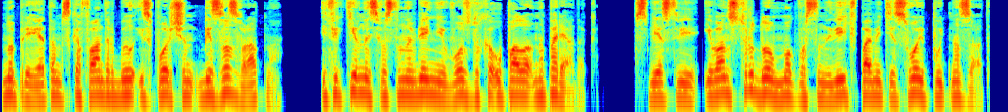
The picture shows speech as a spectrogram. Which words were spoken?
но при этом скафандр был испорчен безвозвратно. Эффективность восстановления воздуха упала на порядок. Вследствие Иван с трудом мог восстановить в памяти свой путь назад.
